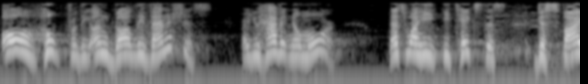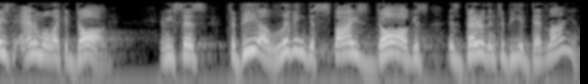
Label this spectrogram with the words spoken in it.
all hope for the ungodly vanishes. Right? You have it no more. That's why he, he takes this despised animal like a dog. And he says, to be a living despised dog is, is better than to be a dead lion.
